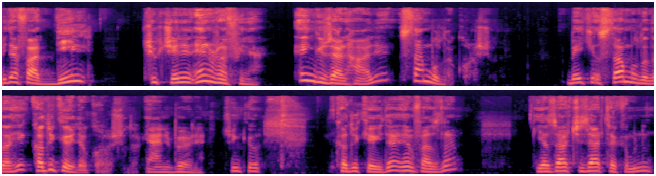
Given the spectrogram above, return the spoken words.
bir defa dil Türkçenin en rafine, en güzel hali İstanbul'da konuşulur. Belki İstanbul'da dahi Kadıköy'de konuşulur. Yani böyle. Çünkü Kadıköy'de en fazla yazar çizer takımının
